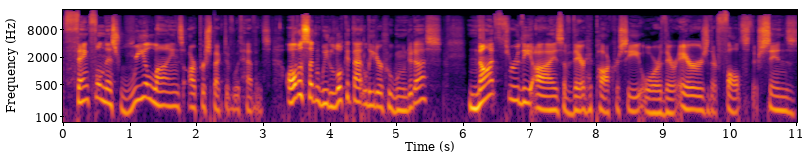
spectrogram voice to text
Thankfulness realigns our perspective with heaven's. All of a sudden we look at that leader who wounded us not through the eyes of their hypocrisy or their errors, their faults, their sins,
